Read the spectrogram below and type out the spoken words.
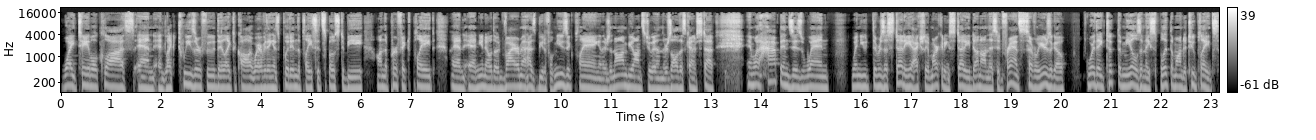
white tablecloths and and like tweezer food they like to call it where everything is put in the place it's supposed to be on the perfect plate. And and you know the environment has beautiful music playing and there's an ambiance to it and there's all this kind of stuff. And what happens is when when you there was a study actually a marketing study done on this in France several years ago where they took the meals and they split them onto two plates.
